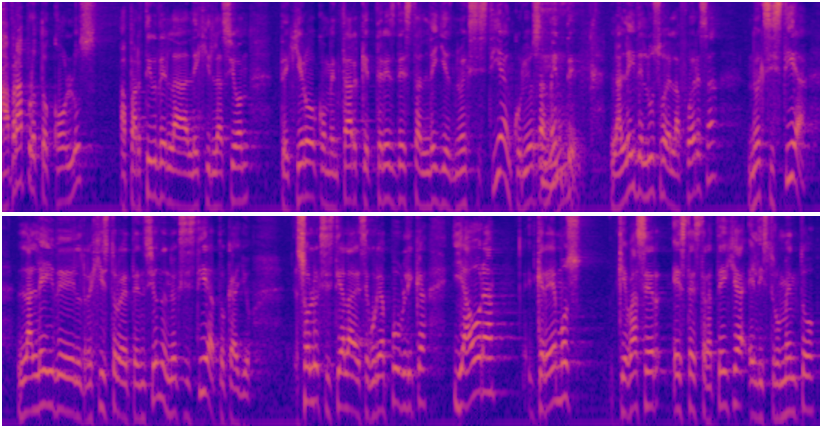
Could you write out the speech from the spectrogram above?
habrá protocolos a partir de la legislación. Te quiero comentar que tres de estas leyes no existían, curiosamente. La ley del uso de la fuerza no existía. La ley del registro de detenciones no existía, Tocayo. Solo existía la de seguridad pública y ahora creemos que va a ser esta estrategia el instrumento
